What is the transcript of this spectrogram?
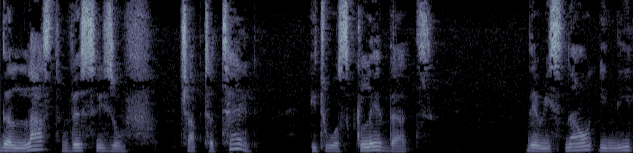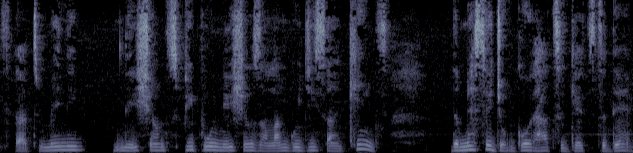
the last verses of chapter 10, it was clear that there is now a need that many nations, people, nations, and languages and kings, the message of God had to get to them.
